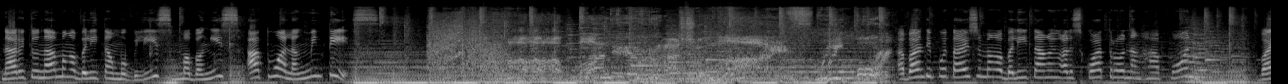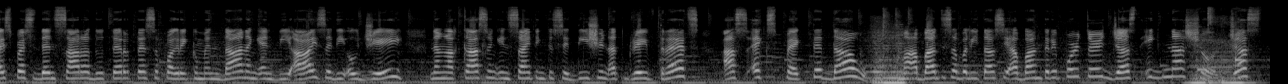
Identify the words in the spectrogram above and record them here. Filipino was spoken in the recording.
Narito na mga balitang mabilis, mabangis at walang mintis. Abante Radyo Live Report. Abante po tayo sa mga balita ngayong alas 4 ng hapon. Vice President Sara Duterte sa pagrekomenda ng NBI sa DOJ ng kasong inciting to sedition at grave threats as expected daw. Maabante sa balita si Abante reporter Just Ignacio. Just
